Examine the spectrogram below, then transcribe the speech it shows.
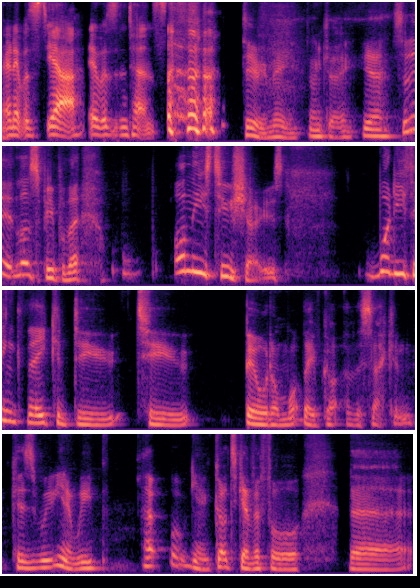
and it was yeah, it was intense. Deary me. Okay. Yeah. So there lots of people there. On these two shows, what do you think they could do to build on what they've got at the second? Because we, you know, we, uh, you know, got together for the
